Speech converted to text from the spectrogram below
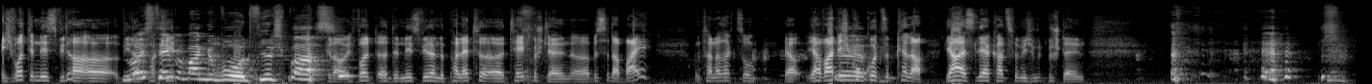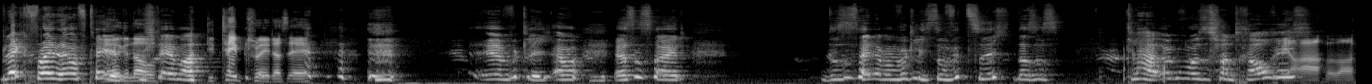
ich wollte demnächst wieder, äh, wieder Neues Paket- Tape im Angebot, viel Spaß. Genau, ich wollte äh, demnächst wieder eine Palette äh, Tape bestellen. Äh, bist du dabei? Und Tana sagt so, ja, ja, warte, ich guck kurz im Keller. Ja, ist leer, kannst für mich mitbestellen. Black Friday auf Tape. Ja, genau. Bestell mal. Die Tape Traders, ey. Ja, wirklich, aber es ist halt. Das ist halt aber wirklich so witzig, dass es. Klar, irgendwo ist es schon traurig, Ja, aber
